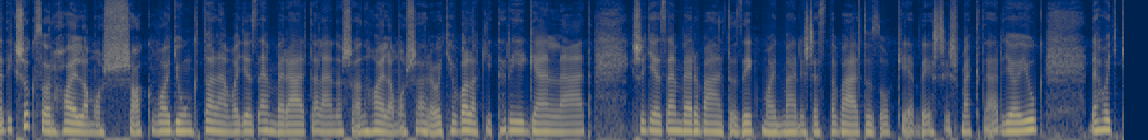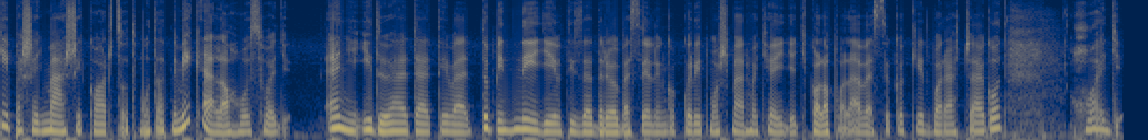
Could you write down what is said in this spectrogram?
pedig sokszor hajlamosak vagyunk, talán vagy az ember általánosan hajlamos arra, hogyha valakit régen lát, és ugye az ember változik, majd már is ezt a változó kérdést is megtárgyaljuk, de hogy képes egy másik arcot mutatni. Mi kell ahhoz, hogy ennyi idő elteltével, több mint négy évtizedről beszélünk, akkor itt most már, hogyha így egy kalap alá vesszük a két barátságot, hogy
